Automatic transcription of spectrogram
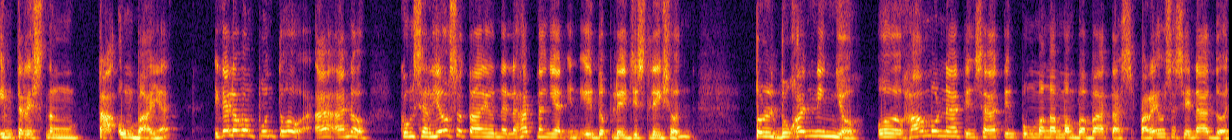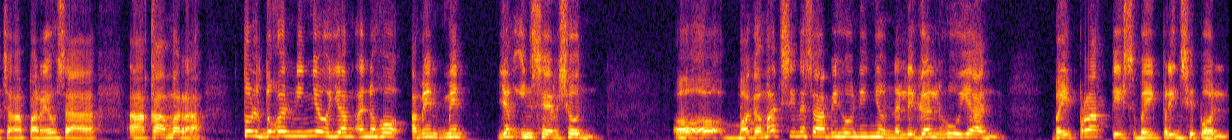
interest ng taong bayan? Ikalawang punto ah, ano kung seryoso tayo na lahat ng yan in aid of legislation tuldukan ninyo o hamon natin sa ating pong mga mambabatas pareho sa Senado at saka pareho sa ah, Kamara tuldukan ninyo yung ano ho amendment yung insertion Oo, bagamat sinasabi ho ninyo na legal ho yan by practice, by principle,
